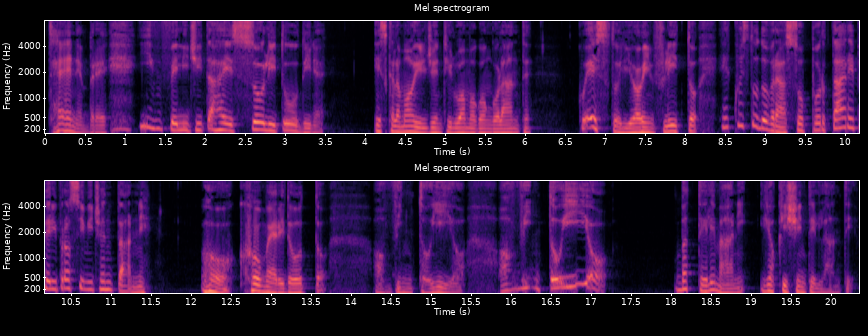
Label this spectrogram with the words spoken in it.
Tenebre, infelicità e solitudine, esclamò il gentiluomo gongolante. Questo gli ho inflitto e questo dovrà sopportare per i prossimi cent'anni. Oh, com'è ridotto! Ho vinto io! Ho vinto io! Batté le mani, gli occhi scintillanti.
